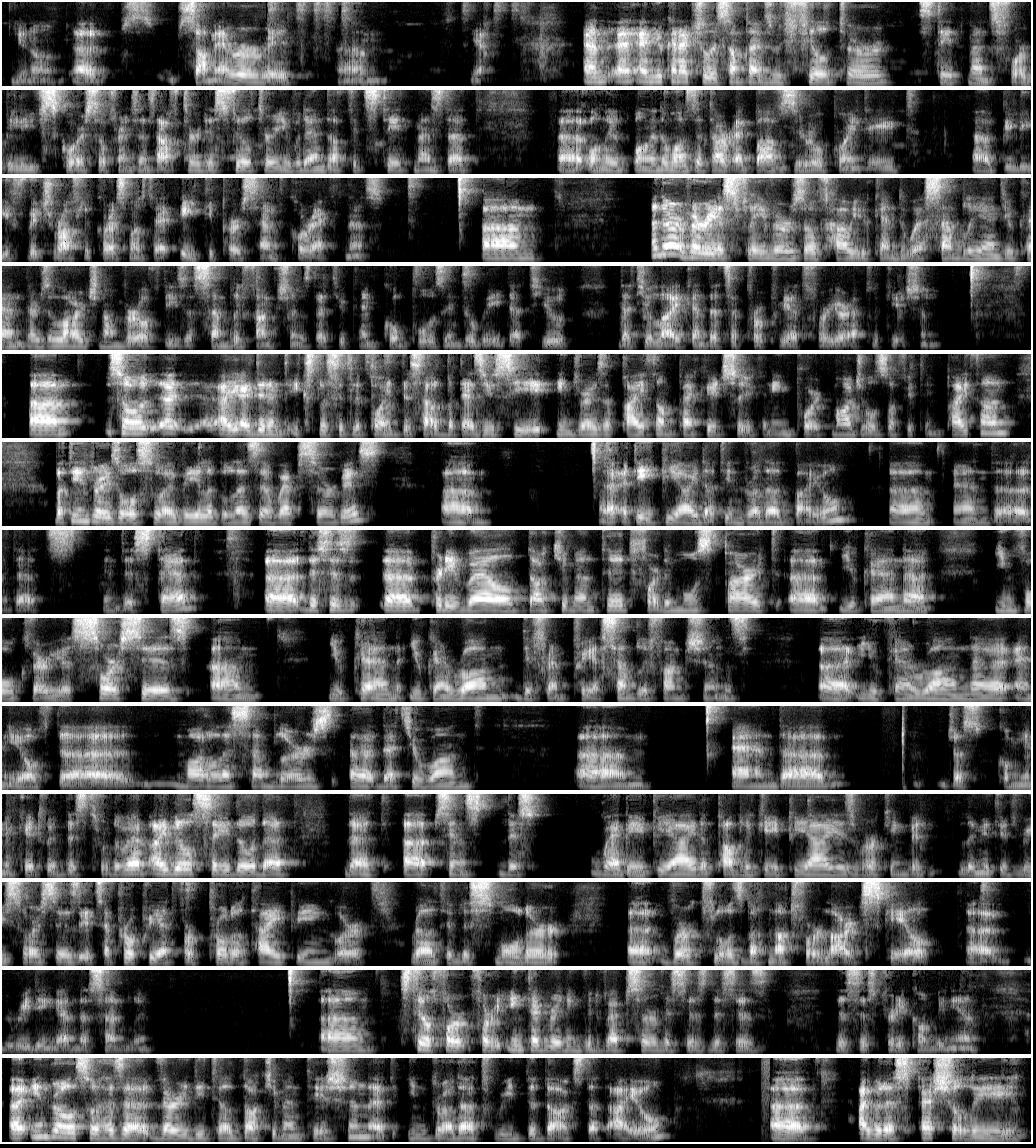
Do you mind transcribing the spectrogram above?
you know, uh, some error rate. Um, yeah. And, and, and you can actually sometimes we filter statements for belief score. So for instance, after this filter, you would end up with statements that uh, only, only the ones that are above 0.8 uh, belief, which roughly corresponds to 80% correctness. Um, and there are various flavors of how you can do assembly and you can, there's a large number of these assembly functions that you can compose in the way that you, that you like and that's appropriate for your application. Um, so uh, I, I, didn't explicitly point this out, but as you see, Indra is a Python package, so you can import modules of it in Python. But Indra is also available as a web service um, at api.indra.bio, um, and uh, that's in this tab. Uh, this is uh, pretty well documented for the most part. Uh, you can uh, invoke various sources. Um, you can you can run different pre-assembly functions. Uh, you can run uh, any of the model assemblers uh, that you want um, and uh, just communicate with this through the web. I will say though that, that uh, since this web API, the public API is working with limited resources, it's appropriate for prototyping or relatively smaller workflows, but not for large scale reading and assembly. Um, still for, for integrating with web services, this is, this is pretty convenient. Uh, Indra also has a very detailed documentation at indra.readthedocs.io. Uh, I would especially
